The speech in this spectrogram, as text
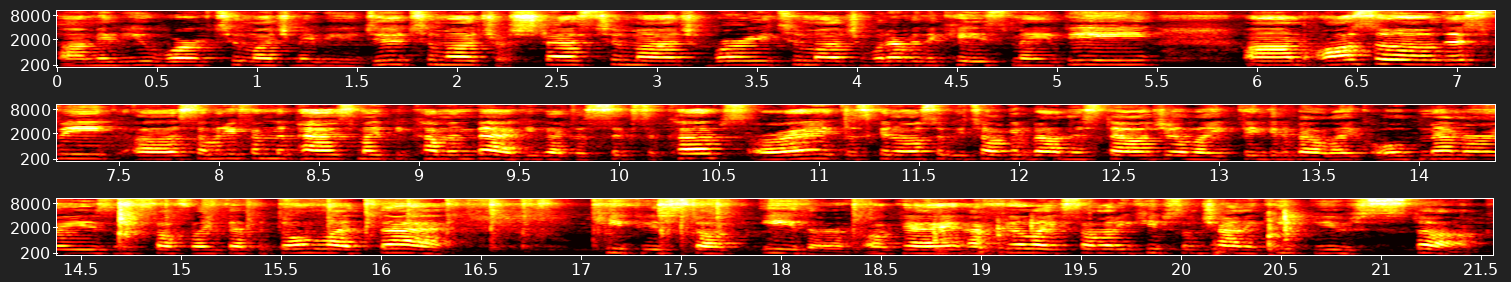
Uh, maybe you work too much, maybe you do too much, or stress too much, worry too much, whatever the case may be. Um, also, this week, uh, somebody from the past might be coming back. You got the Six of Cups, all right? This can also be talking about nostalgia, like thinking about like old memories and stuff like that. But don't let that keep you stuck either, okay? I feel like somebody keeps on trying to keep you stuck,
